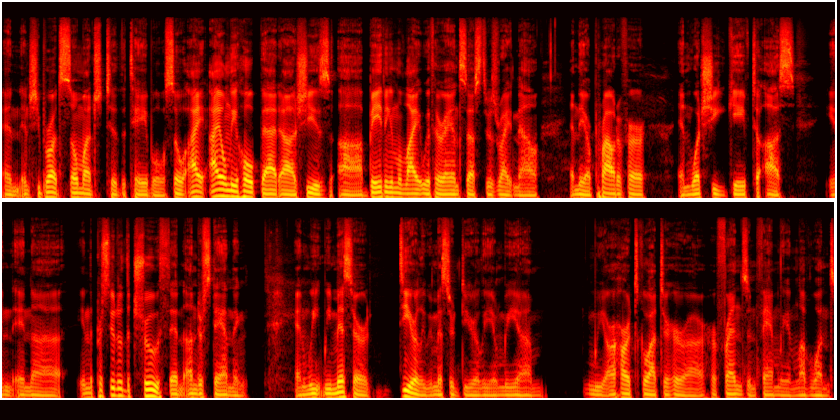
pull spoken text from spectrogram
And and she brought so much to the table. So I I only hope that uh, she is uh, bathing in the light with her ancestors right now, and they are proud of her and what she gave to us in in uh, in the pursuit of the truth and understanding. And we we miss her dearly. We miss her dearly, and we um we our hearts go out to her uh, her friends and family and loved ones.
